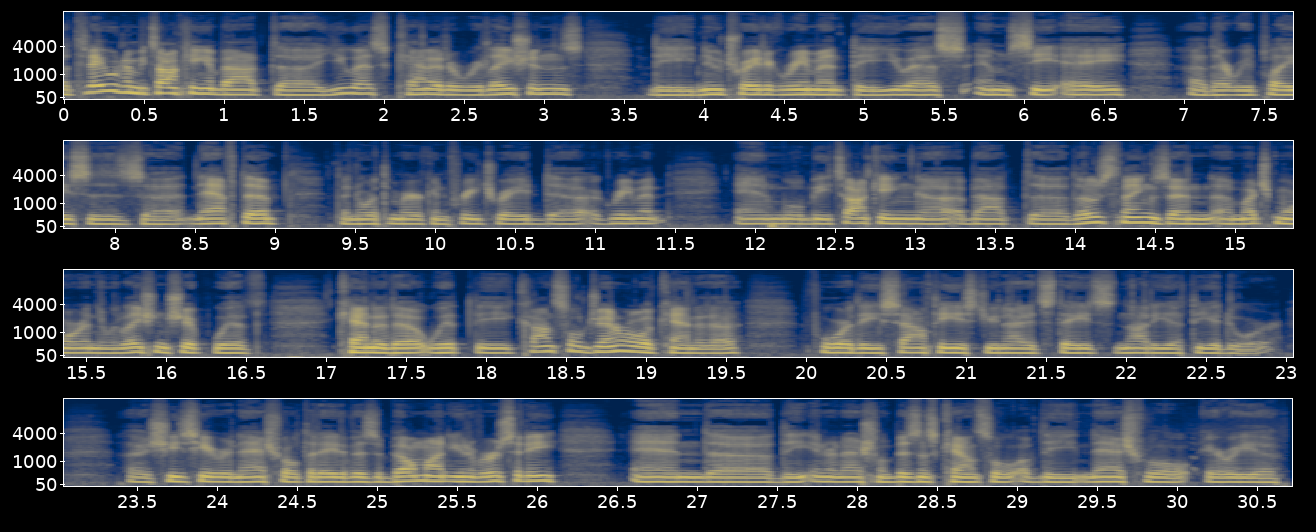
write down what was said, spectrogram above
Uh, today we're going to be talking about uh, U.S. Canada relations, the new trade agreement, the USMCA uh, that replaces uh, NAFTA, the North American Free Trade uh, Agreement. And we'll be talking uh, about those things and much more in the relationship with Canada with the Consul General of Canada for the Southeast United States, Nadia Theodore. Uh, she's here in Nashville today to visit Belmont University and uh, the International Business Council of the Nashville Area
